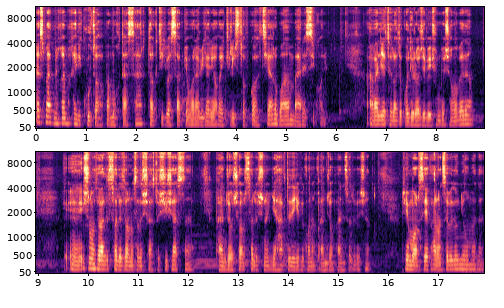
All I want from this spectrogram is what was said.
قسمت می‌خوایم خیلی کوتاه و مختصر تاکتیک و سبک مربیگری آقای کریستوف گالتیه رو با هم بررسی کنیم. اول یه اطلاعات کلی راجع به ایشون به شما بدم. ایشون متولد سال 1966 هستن. 54 سالشون یه هفته دیگه فکر کنم 55 ساله بشن. توی مارسی فرانسه به دنیا اومدن.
